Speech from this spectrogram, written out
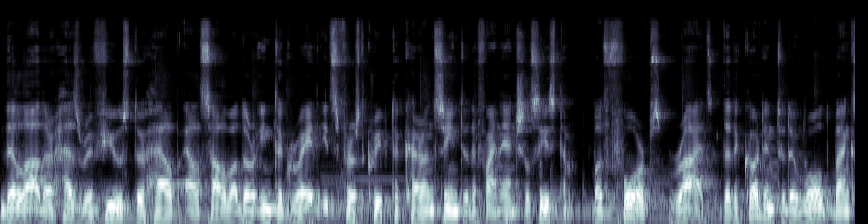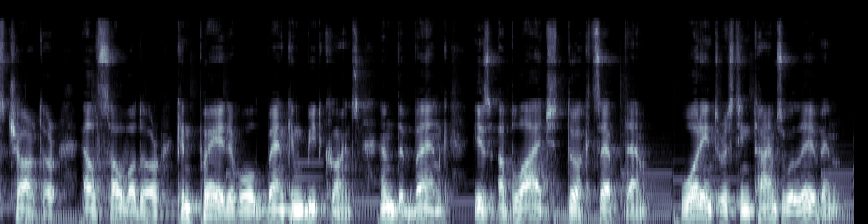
The latter has refused to help El Salvador integrate its first cryptocurrency into the financial system. But Forbes writes that according to the World Bank's charter, El Salvador can pay the World Bank in bitcoins, and the bank is obliged to accept them. What interesting times we live in!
